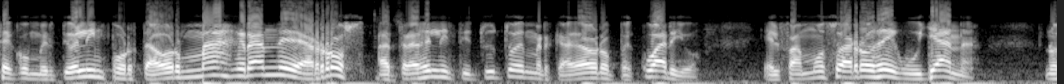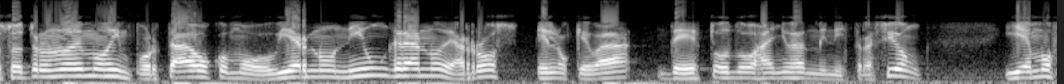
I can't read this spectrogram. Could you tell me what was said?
se convirtió en el importador más grande de arroz a través del Instituto de Mercado Agropecuario el famoso arroz de Guyana. Nosotros no hemos importado como gobierno ni un grano de arroz en lo que va de estos dos años de administración y hemos,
